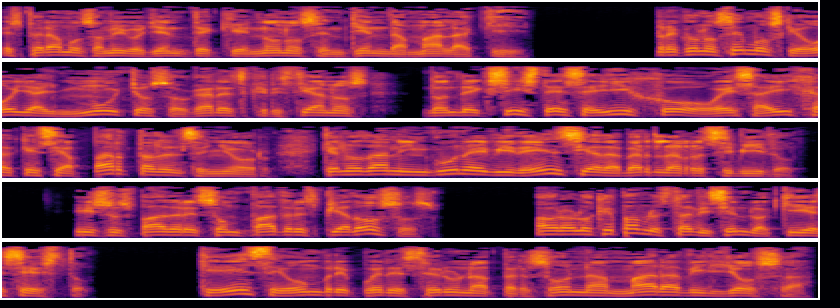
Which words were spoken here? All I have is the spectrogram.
Esperamos, amigo oyente, que no nos entienda mal aquí. Reconocemos que hoy hay muchos hogares cristianos donde existe ese hijo o esa hija que se aparta del Señor, que no da ninguna evidencia de haberle recibido. Y sus padres son padres piadosos. Ahora lo que Pablo está diciendo aquí es esto, que ese hombre puede ser una persona maravillosa,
